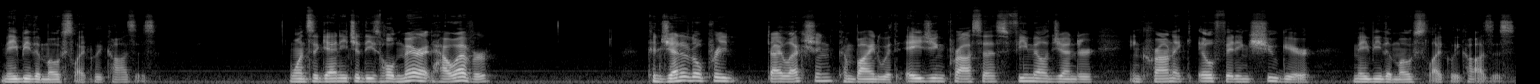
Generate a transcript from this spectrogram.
may be the most likely causes. Once again, each of these hold merit, however, congenital predilection combined with aging process, female gender, and chronic ill fitting shoe gear may be the most likely causes.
